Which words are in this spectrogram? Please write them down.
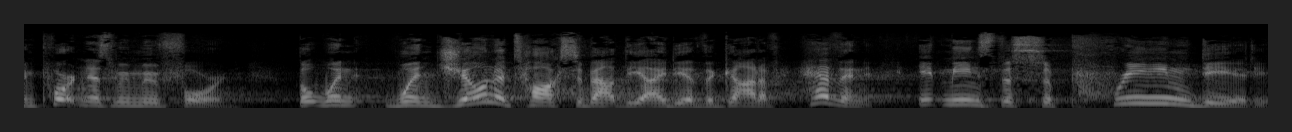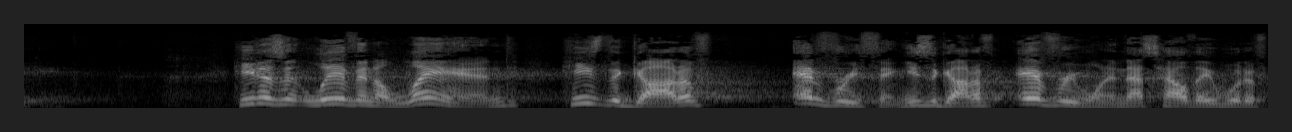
important as we move forward. But when, when Jonah talks about the idea of the God of heaven, it means the supreme deity. He doesn't live in a land, he's the God of everything. He's the God of everyone, and that's how they would have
